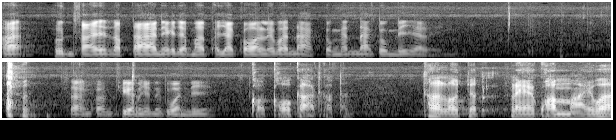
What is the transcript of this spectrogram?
พระรุ่นสายหลับตาเนี่ยก็จะมาพยากรณ์เลยว่านาคตรงนั้นนาคตรงนี้อะไร สร้างความเชื่อมาจนถึงทุกวันนี้ ขอขอโอกาสครับท่าน ถ้าเราจะแปลความหมายว่า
